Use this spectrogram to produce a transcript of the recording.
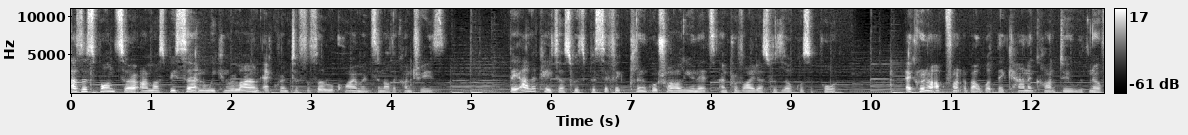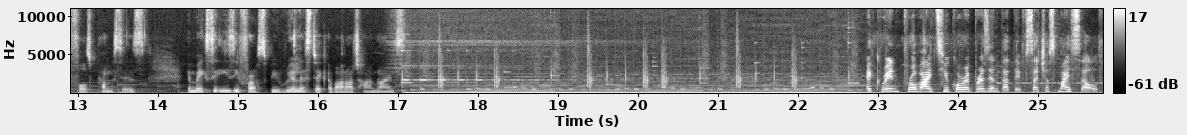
As a sponsor, I must be certain we can rely on ECRIN to fulfill requirements in other countries. They allocate us with specific clinical trial units and provide us with local support. ECRIN are upfront about what they can and can't do with no false promises. It makes it easy for us to be realistic about our timelines. ECRIN provides EUCO representatives, such as myself,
